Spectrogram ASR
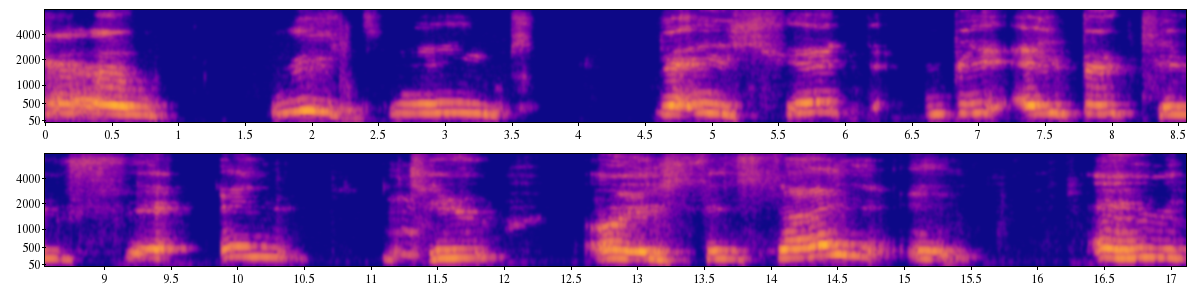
how we think they should be able to fit into our society. And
